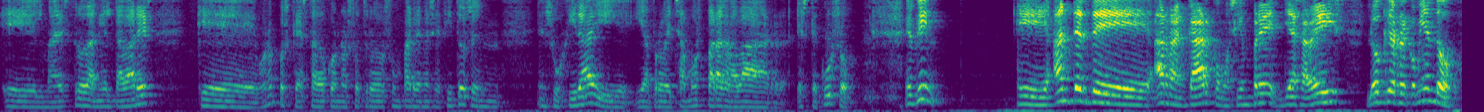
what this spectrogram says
el maestro Daniel Tavares, que bueno, pues que ha estado con nosotros un par de mesecitos en, en su gira y, aprovechamos para grabar este curso. En fin. Eh, antes de arrancar, como siempre, ya sabéis lo que os recomiendo,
